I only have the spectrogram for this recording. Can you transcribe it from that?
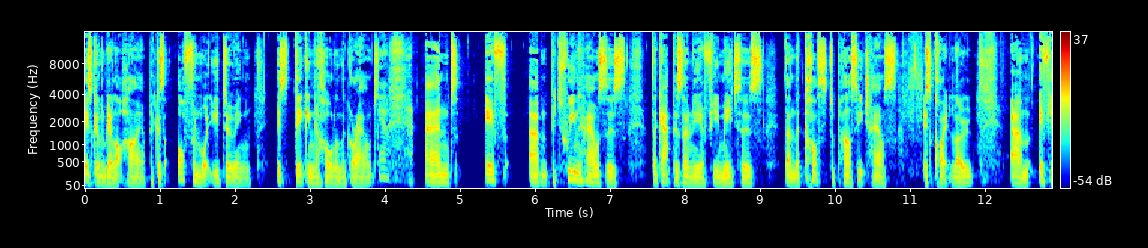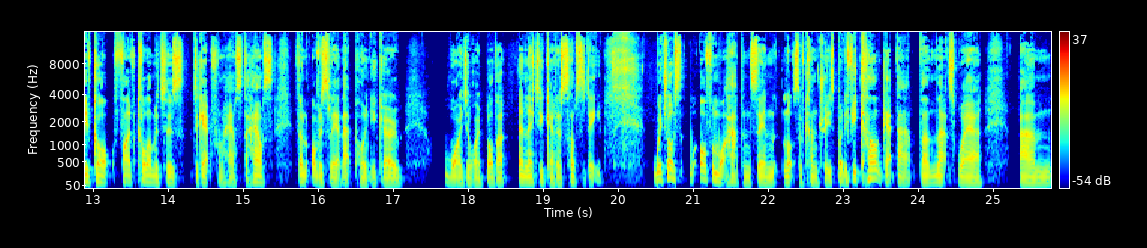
is going to be a lot higher because often what you're doing is digging a hole in the ground. Yeah. And if um, between houses, the gap is only a few meters, then the cost to pass each house is quite low. Um, if you've got five kilometers to get from house to house, then obviously at that point you go, why do I bother unless you get a subsidy? Which is often what happens in lots of countries. But if you can't get that, then that's where um,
